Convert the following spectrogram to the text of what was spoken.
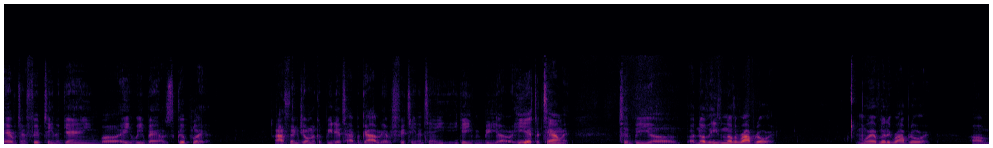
averaging 15 a game, uh, eight rebounds. It's a good player. And I think Jonah could be that type of guy that average 15 and 10. He, he could even be. Uh, he has the talent to be uh, another. He's another Robert Horry, more athletic Robert Horry. Um,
